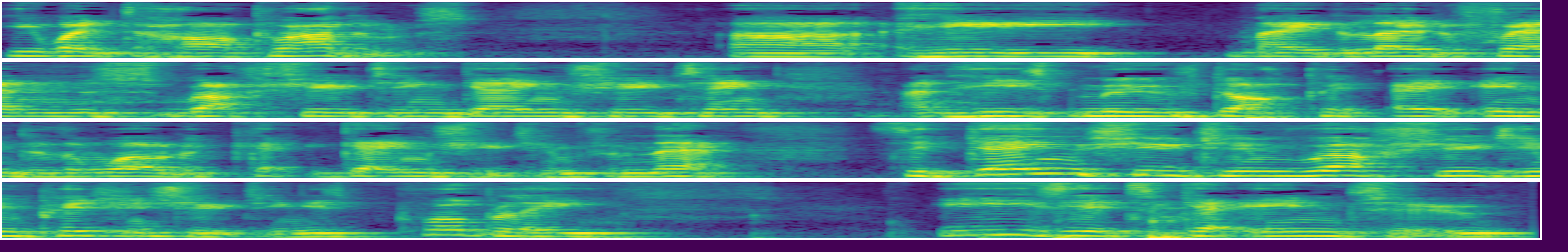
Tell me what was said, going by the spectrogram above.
He went to Harper Adams. Uh, he made a load of friends, rough shooting, game shooting, and he's moved up into the world of game shooting from there. So game shooting, rough shooting, pigeon shooting is probably easier to get into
